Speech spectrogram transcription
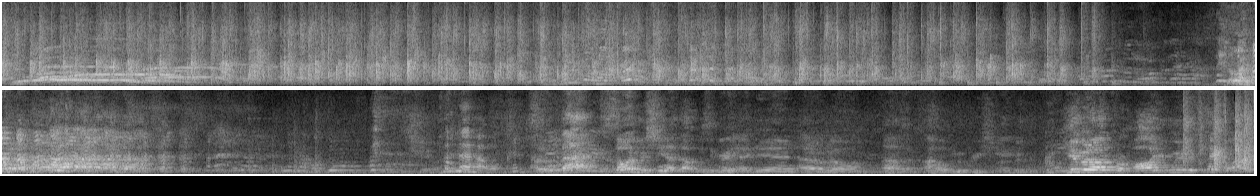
So that, the sewing machine I thought was a great idea, and I don't know, I don't know, I hope you appreciate it. Give it up for all your winners, take a lot.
